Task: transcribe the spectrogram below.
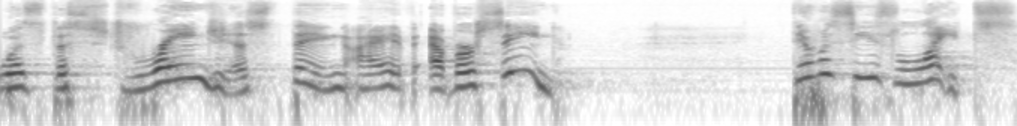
was the strangest thing I have ever seen. There was these lights,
